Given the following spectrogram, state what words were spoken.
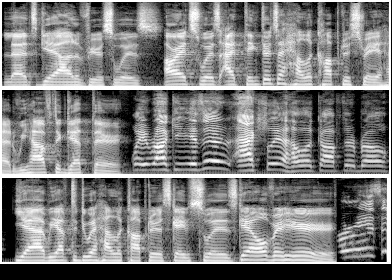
Let's get out of here, Swizz. All right, Swizz. I think there's a helicopter straight ahead. We have to get there. Wait, Rocky, is there actually a helicopter, bro? Yeah, we have to do a helicopter escape, Swizz. Get over here. Where is it?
